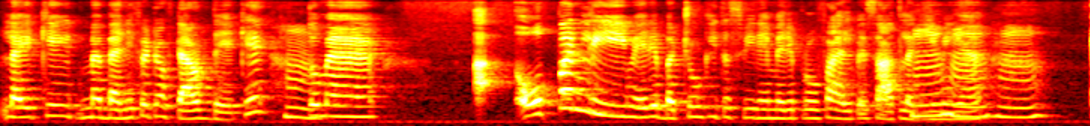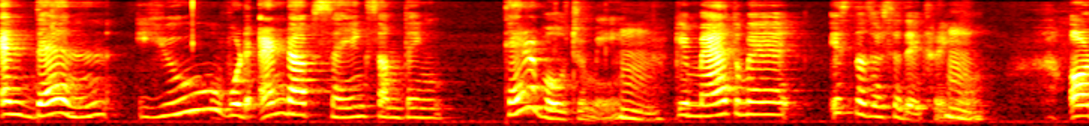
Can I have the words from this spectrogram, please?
لائک کہ میں بینیفٹ آف ڈاؤٹ دے کے تو میں اوپنلی میرے بچوں کی تصویریں میرے پروفائل پہ ساتھ لگی ہوئی ہیں۔ And then you would end up seeing something terrible to me کہ میں تمہیں اس نظر سے دیکھ رہی ہوں اور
